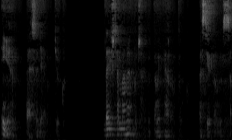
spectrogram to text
Igen, persze, hogy elrontjuk. De Isten már megbocsájtott, amit elrontunk. Ezt írtam vissza.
